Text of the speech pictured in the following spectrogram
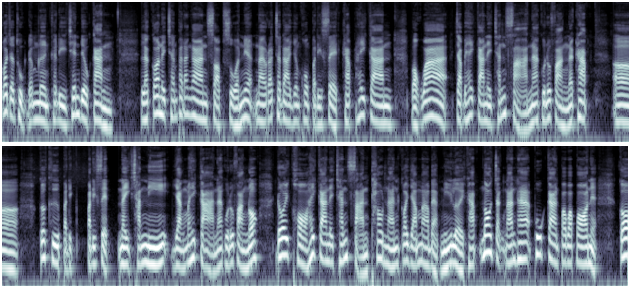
ก็จะถูกดำเนินคดีเช่นเดียวกันแล้วก็ในชั้นพนักงานสอบสวนเนี่ยนายรัชดายังคงปฏิเสธครับให้การบอกว่าจะไปให้การในชั้นศาลนะคุณผู้ฟังนะครับเอ่อก็คือปฏิปฏิเสธในชั้นนี้ยังไม่ให้การนะคุณผู้ฟังเนาะโดยขอให้การในชั้นศาลเท่านั้นก็ย้ำมาแบบนี้เลยครับ นอกจากนั้นฮะผู้การปปปเนี่ยก็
